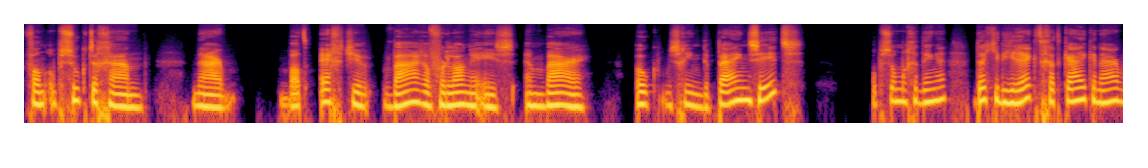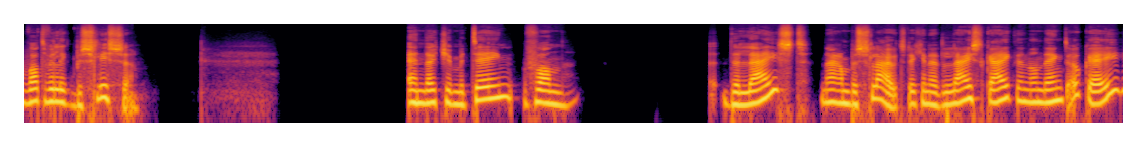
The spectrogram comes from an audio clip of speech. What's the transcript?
van op zoek te gaan naar wat echt je ware verlangen is en waar ook misschien de pijn zit op sommige dingen, dat je direct gaat kijken naar wat wil ik beslissen. En dat je meteen van de lijst naar een besluit. Dat je naar de lijst kijkt en dan denkt: oké,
